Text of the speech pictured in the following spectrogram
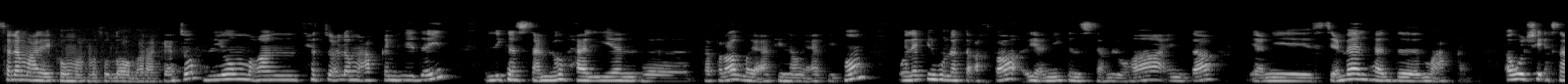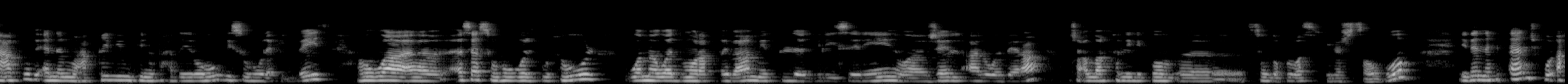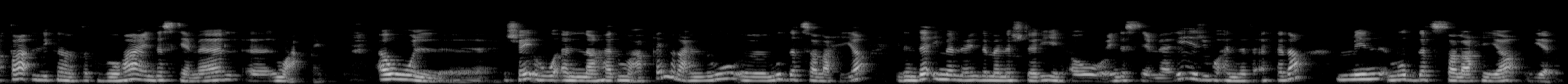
السلام عليكم ورحمة الله وبركاته. اليوم غنتحدثوا على معقم اليدين اللي كنستعملوه حاليا آه، بكثرة. الله يعافينا ويعافيكم. ولكن هناك أخطاء يعني كنستعملوها عند يعني استعمال هذا المعقم. أول شيء خصنا بأن المعقم يمكن تحضيره بسهولة في البيت. هو آه، أساسه هو الكحول ومواد مرطبة مثل الجليسرين وجل ألوفيرا شاء الله نخلي لكم آه، في صندوق الوصف كيفاش تصاوبوه. اذا الآن نشوفوا الأخطاء اللي كنرتكبوها عند استعمال آه، المعقم. أول آه، شيء هو أن هذا المعقم راه عنده مدة صلاحية. اذا دائما عندما نشتريه أو عند استعماله يجب أن نتأكد من مدة الصلاحية ديالو.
